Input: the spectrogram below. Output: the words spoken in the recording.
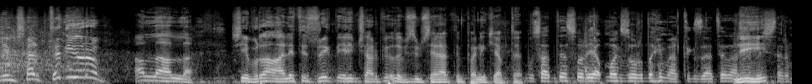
Elim çarptı diyorum. Allah Allah. Şey burada alete sürekli elim çarpıyor da bizim Selahattin panik yaptı. Bu saatten sonra yapmak zorundayım artık zaten Neyi? arkadaşlarım.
